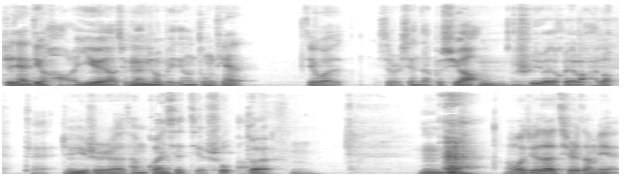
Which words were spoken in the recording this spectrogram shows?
之前定好了一月要去感受嗯。北京的冬天，结果就是现在不需要，嗯，十一月就可以来了。对，这预示着他们关系的结束啊。，对，嗯。嗯，那我觉得其实咱们也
